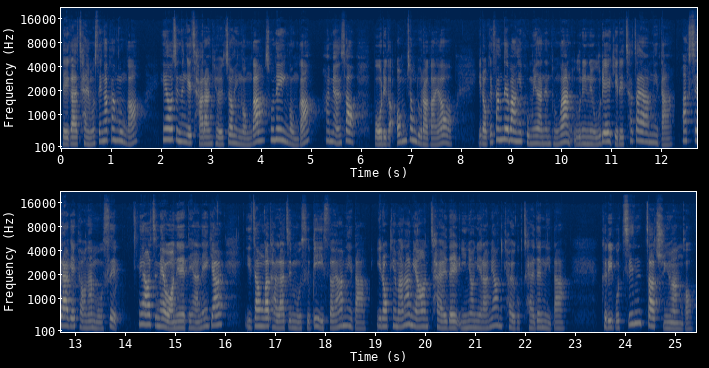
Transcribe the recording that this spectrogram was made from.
내가 잘못 생각한 건가? 헤어지는 게 잘한 결정인 건가? 손해인 건가? 하면서 머리가 엄청 돌아가요. 이렇게 상대방이 고민하는 동안 우리는 우리의 길을 찾아야 합니다. 확실하게 변한 모습, 헤어짐의 원인에 대한 해결, 이전과 달라진 모습이 있어야 합니다. 이렇게만 하면 잘 될 인연이라면 결국 잘 됩니다. 그리고 진짜 중요한 거.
